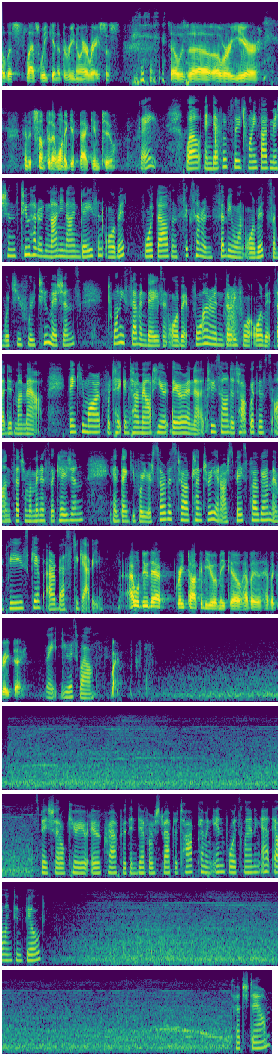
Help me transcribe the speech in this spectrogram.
until this last weekend at the Reno Air Races. so it was uh, over a year, and it's something I want to get back into. Great. Well, Endeavour flew 25 missions, 299 days in orbit, 4,671 orbits, of which you flew two missions, 27 days in orbit, 434 orbits. I did my math. Thank you, Mark, for taking time out here, there in uh, Tucson to talk with us on such a momentous occasion. And thank you for your service to our country and our space program. And please give our best to Gabby. I will do that. Great talking to you, Amiko. Have a have a great day. Great. You as well. Bye. Space Shuttle carrier aircraft with Endeavour strapped atop coming in for its landing at Ellington Field. Touchdown.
